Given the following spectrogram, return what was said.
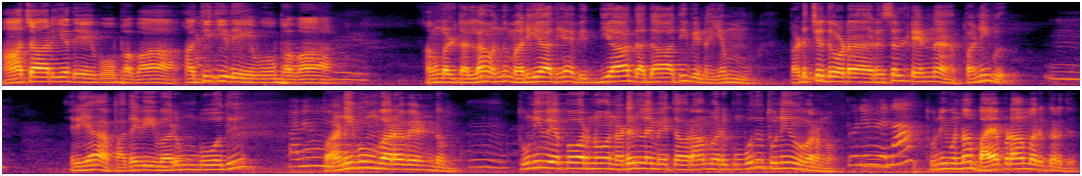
ஆச்சாரிய தேவோ பவா அதிதி தேவோ பவா. அவங்கள்ட்ட எல்லாம் வந்து மரியாதையாக வித்யா ததாதி வினயம். படித்ததோட ரிசல்ட் என்ன? பணிவு. சரியா? பதவி வரும்போது பணிவும் வர வேண்டும். துணிவு எப்போ வரணும்? நடுநிலைமை தவறாமல் இருக்கும்போது துணிவு வரணும். துணிவுனா? துணிவுன்னா பயப்படாமல் இருக்கிறது.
